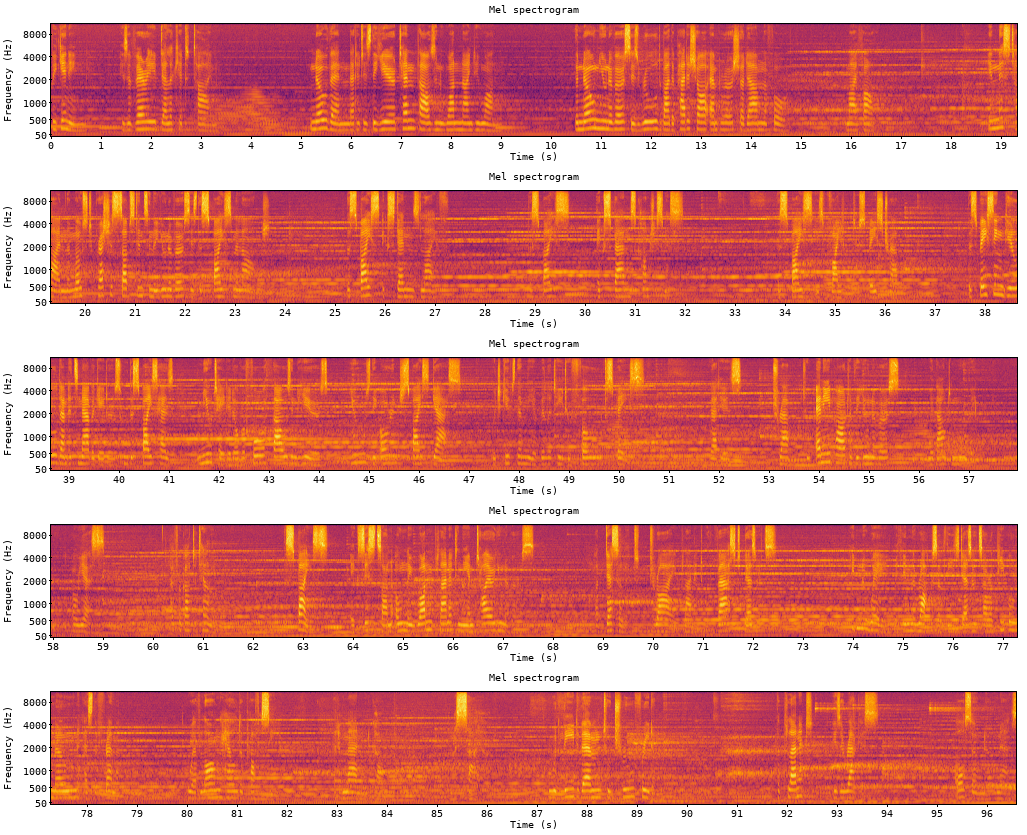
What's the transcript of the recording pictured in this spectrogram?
beginning is a very delicate time. Know then that it is the year 10,191. The known universe is ruled by the Padishah Emperor Shaddam IV, my father. In this time, the most precious substance in the universe is the spice melange. The spice extends life. The spice expands consciousness. The spice is vital to space travel. The Spacing Guild and its navigators, who the spice has mutated over 4,000 years, use the orange spice gas which gives them the ability to fold space. That is, travel to any part of the universe without moving. Oh, yes, forgot to tell you. The spice exists on only one planet in the entire universe a desolate, dry planet with vast deserts. Hidden away within the rocks of these deserts are a people known as the Fremen, who have long held a prophecy that a man would come, a Messiah, who would lead them to true freedom. Planet is Arrakis, also known as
